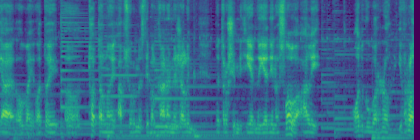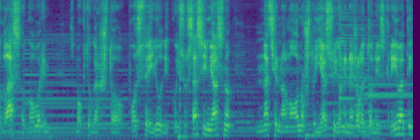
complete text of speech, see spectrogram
ja ovaj, o toj o, totalnoj absurdnosti Balkana ne želim da trošim niti jedno jedino slovo, ali odgovorno i vrlo glasno govorim zbog toga što postoje ljudi koji su sasvim jasno nacionalno ono što jesu i oni ne žele to ni skrivati,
